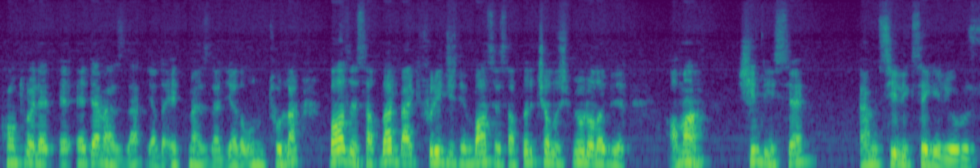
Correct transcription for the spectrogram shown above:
kontrol e- edemezler ya da etmezler ya da unuturlar. Bazı hesaplar belki FreeGG'nin bazı hesapları çalışmıyor olabilir. Ama şimdi ise MCLX'e geliyoruz.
